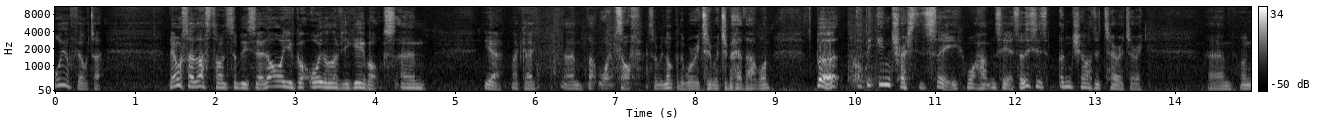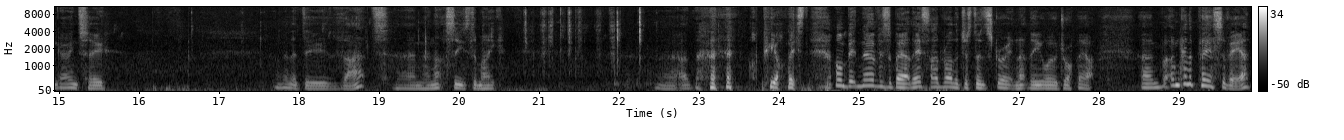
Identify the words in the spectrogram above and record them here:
oil filter. Now, also last time somebody said, "Oh, you've got oil over your gearbox." Um, yeah, okay, um, that wipes off, so we're not going to worry too much about that one. But I'll be interested to see what happens here. So this is uncharted territory. Um, I'm going to I'm going to do that, um, and that seems to make. Uh, I'll be honest, I'm a bit nervous about this. I'd rather just unscrew it and let the oil drop out. Um, but I'm going to persevere.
